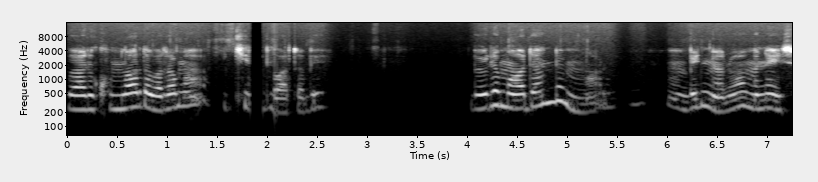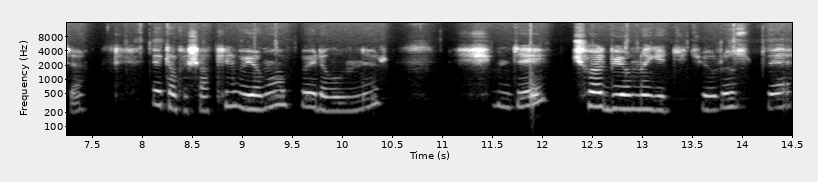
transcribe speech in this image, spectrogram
Yani kumlar da var ama iki var tabi. Böyle maden de mi var? Bilmiyorum ama neyse. Evet arkadaşlar kil biyomu böyle bulunur. Şimdi çöl biyomuna gidiyoruz ve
